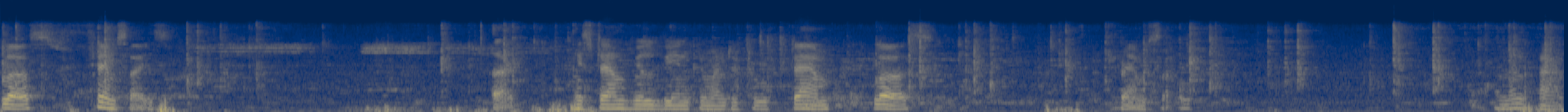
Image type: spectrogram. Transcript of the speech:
plus frame size. Uh, this temp will be incremented to temp plus frame size. And then add.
